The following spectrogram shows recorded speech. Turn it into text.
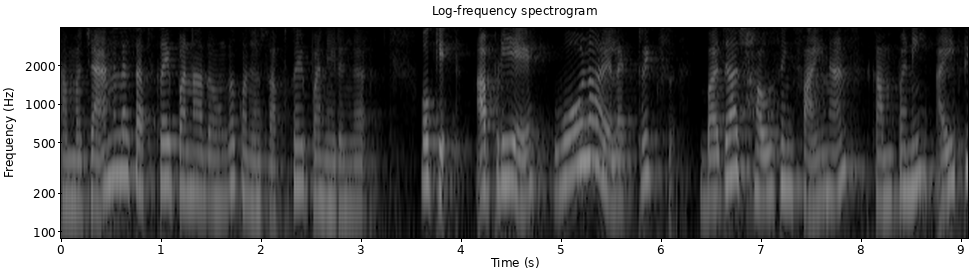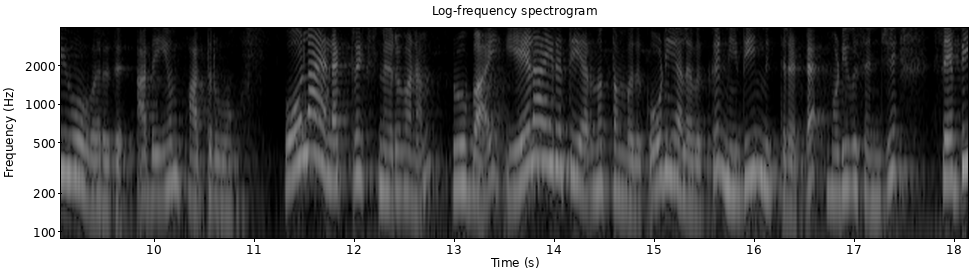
நம்ம சேனலை சப்ஸ்கிரைப் பண்ணாதவங்க கொஞ்சம் சப்ஸ்கிரைப் பண்ணிடுங்க. ஓகே அப்படியே Ola electrics Bajaj housing finance company IPO வருது. அதையும் பார்த்துருவோம். ஓலா எலக்ட்ரிக்ஸ் நிறுவனம் ரூபாய் ஏழாயிரத்தி இரநூத்தம்பது கோடி அளவுக்கு நிதி திரட்ட முடிவு செஞ்சு செபி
